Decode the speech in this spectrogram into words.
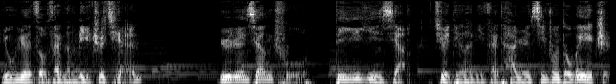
永远走在能力之前。与人相处，第一印象决定了你在他人心中的位置。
